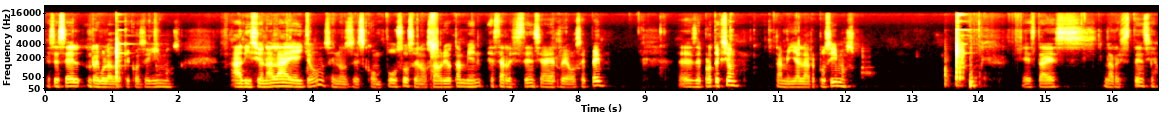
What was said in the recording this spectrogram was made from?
Ese es el regulador que conseguimos. Adicional a ello, se nos descompuso, se nos abrió también esta resistencia ROCP. Es de protección. También ya la repusimos. Esta es la resistencia.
